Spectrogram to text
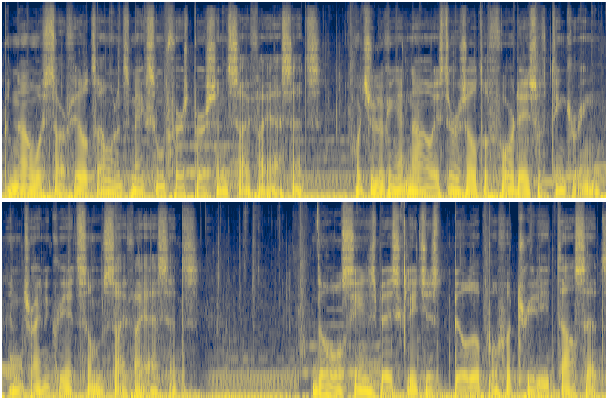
But now with Starfield I wanted to make some first-person sci-fi assets. What you're looking at now is the result of 4 days of tinkering and trying to create some sci-fi assets. The whole scene is basically just built up of a 3D tile set,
